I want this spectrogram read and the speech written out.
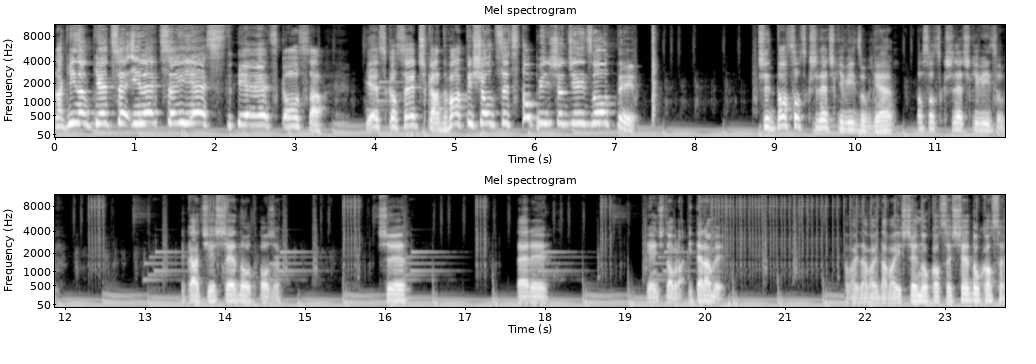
Zaginam kiece i lecę i jest! Jest kosa. Jest koseczka. 2159 zł. Czy to są skrzyneczki widzów, nie? To są skrzyneczki widzów. Czekajcie, jeszcze jedną otworzę. Trzy. Cztery. Pięć, dobra. I teraz my. Dawaj, dawaj, dawaj. Jeszcze jedną kosę, jeszcze jedną kosę.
